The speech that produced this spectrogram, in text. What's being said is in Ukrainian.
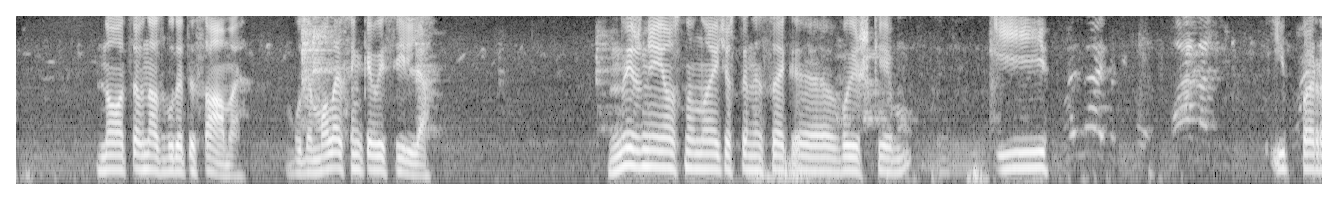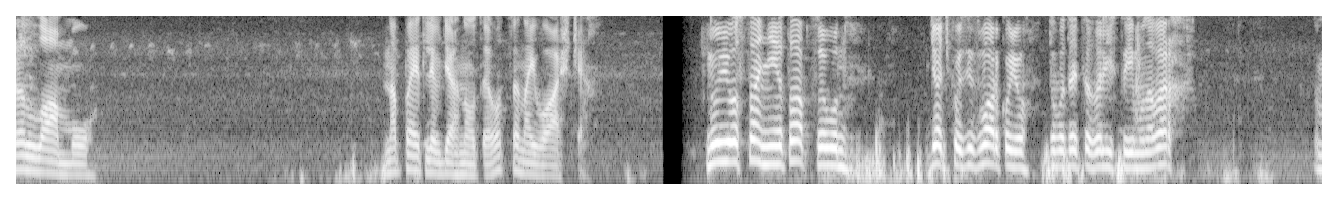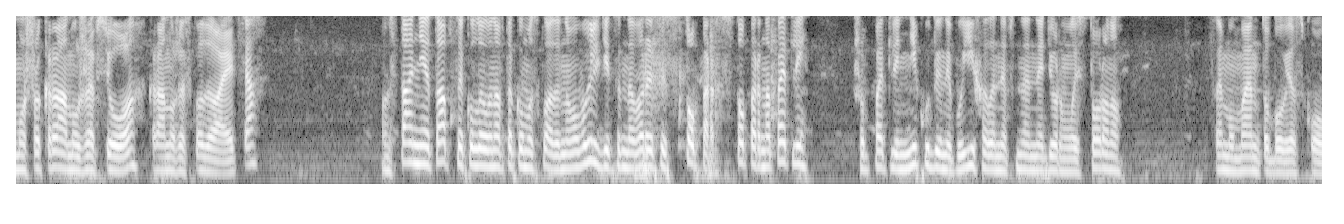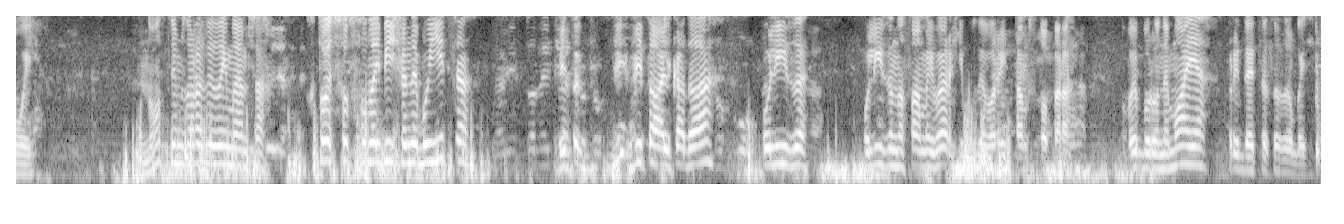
Ну, це в нас буде те саме. Буде малесеньке весілля. Нижньої основної частини е, вишки і, і переламу. На петлі вдягнути, оце найважче. Ну і останній етап це он дядько зі зваркою доведеться залізти йому наверх. Тому що кран уже все, кран уже складається. Останній етап це коли вона в такому складеному вигляді, це наварити стопер. Стопер на петлі, щоб петлі нікуди не поїхали, не, не, не в сторону. Це момент обов'язковий. Ну, цим зараз і займемося. Хтось, хто- найбільше не боїться, Віт, Ві- Віталька, да? полізе, полізе на самий верх і буде варити там стопера. Вибору немає, прийдеться це зробити.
